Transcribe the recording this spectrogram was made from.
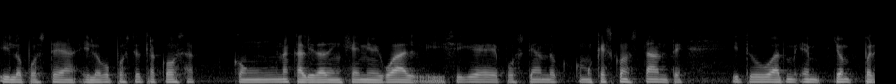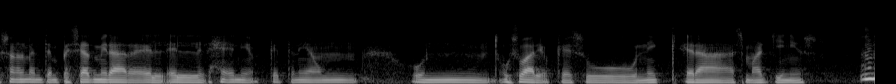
Y lo postea. Y luego postea otra cosa con una calidad de ingenio igual. Y sigue posteando como que es constante. Y tú, em- yo personalmente empecé a admirar el, el genio que tenía un, un usuario, que su nick era Smart Genius. Mm.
